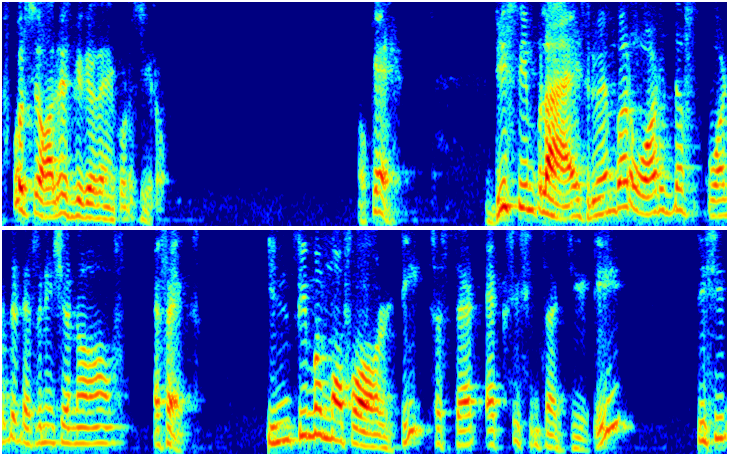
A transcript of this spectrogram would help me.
Of course, always bigger than equal to 0. Okay. This implies, remember what is the what is the definition of fx? Infimum of all t such that x is inside gt. This is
